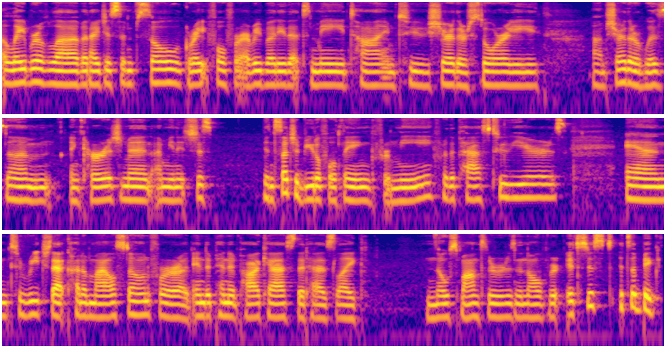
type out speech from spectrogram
a labor of love. And I just am so grateful for everybody that's made time to share their story, um, share their wisdom, encouragement. I mean, it's just been such a beautiful thing for me for the past two years and to reach that kind of milestone for an independent podcast that has like no sponsors and over it's just it's a big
